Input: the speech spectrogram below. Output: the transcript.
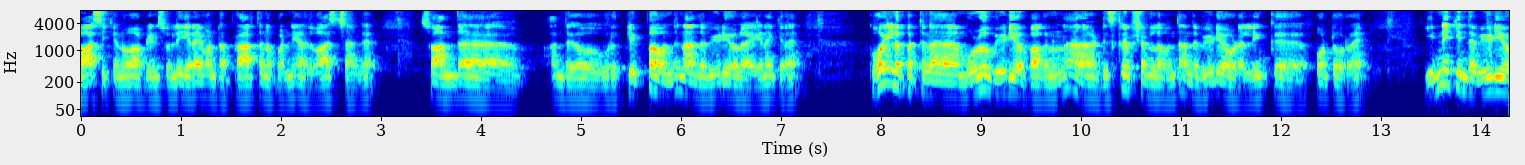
வாசிக்கணும் அப்படின்னு சொல்லி இறைவன்கிட்ட பிரார்த்தனை பண்ணி அது வாசித்தாங்க ஸோ அந்த அந்த ஒரு கிளிப்பை வந்து நான் அந்த வீடியோவில் இணைக்கிறேன். கோயிலை பற்றின முழு வீடியோ பார்க்கணுன்னா டிஸ்கிரிப்ஷனில் வந்து அந்த வீடியோவோட லிங்க் போட்டு விட்றேன். இன்றைக்கி இந்த வீடியோ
